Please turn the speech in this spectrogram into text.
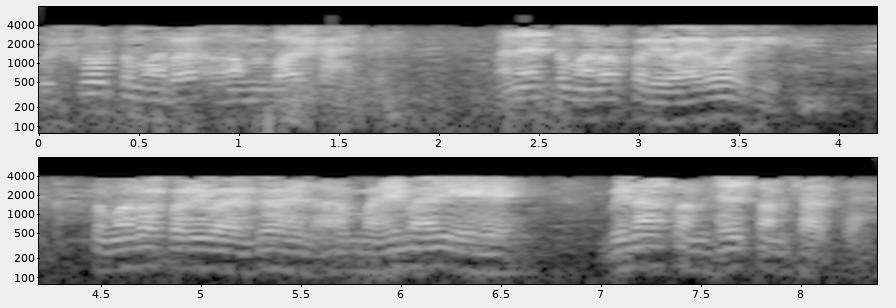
उसको तुम्हारा आमला कहते हैं। मैंने तुम्हारा परिवार वही है। तुम्हारा परिवार जो है ना, महिमा ये है, बिना समझे समझाते हैं,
